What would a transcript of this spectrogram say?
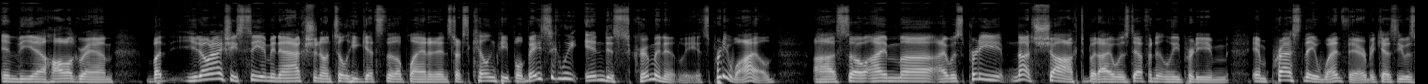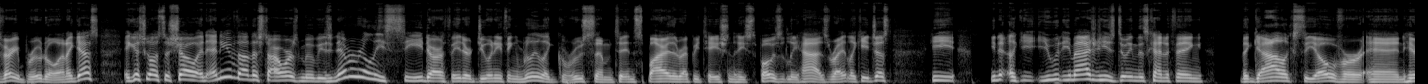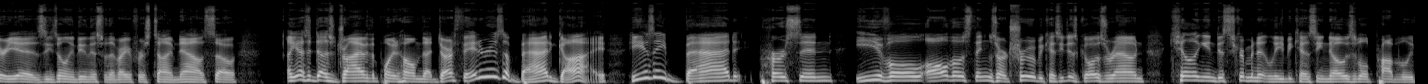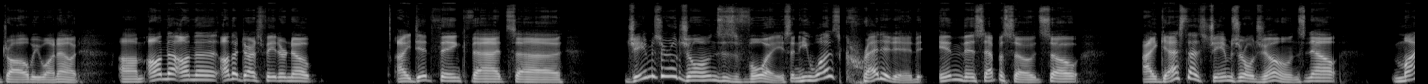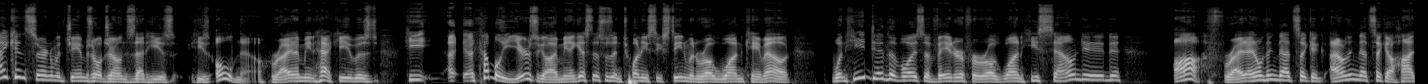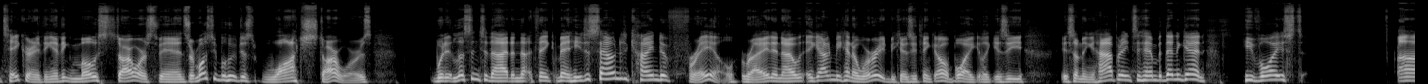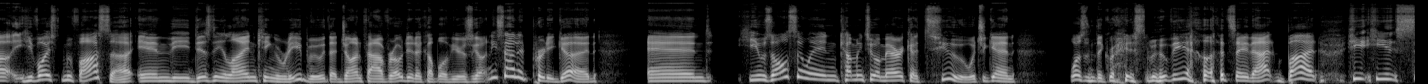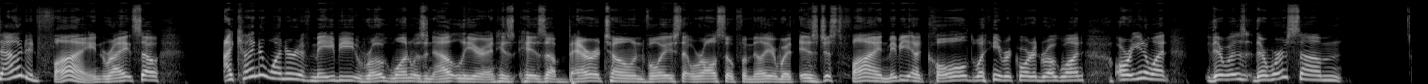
in the uh, hologram. But you don't actually see him in action until he gets to the planet and starts killing people basically indiscriminately. It's pretty wild. Uh, so I'm uh, I was pretty not shocked, but I was definitely pretty impressed they went there because he was very brutal. And I guess it just goes to show in any of the other Star Wars movies, you never really see Darth Vader do anything really like gruesome to inspire the reputation that he supposedly has, right? Like he just he you know like you would imagine he's doing this kind of thing the galaxy over, and here he is. He's only doing this for the very first time now. So I guess it does drive the point home that Darth Vader is a bad guy. He is a bad person, evil. All those things are true because he just goes around killing indiscriminately because he knows it'll probably draw Obi Wan out. Um, on the on the other Darth Vader note, I did think that uh, James Earl Jones's voice, and he was credited in this episode, so I guess that's James Earl Jones. Now my concern with James Earl Jones is that he's he's old now, right? I mean, heck, he was he a, a, couple of years ago. I mean, I guess this was in 2016 when Rogue One came out. When he did the voice of Vader for Rogue One, he sounded off, right? I don't think that's like a I don't think that's like a hot take or anything. I think most Star Wars fans or most people who just watch Star Wars would listen to that and think, man, he just sounded kind of frail, right? And I it got me kind of worried because you think, oh boy, like is he is something happening to him? But then again, he voiced uh, he voiced Mufasa in the Disney Lion King reboot that Jon Favreau did a couple of years ago, and he sounded pretty good. And he was also in Coming to America 2, which again wasn't the greatest movie, let's say that, but he he sounded fine, right? So I kind of wonder if maybe Rogue One was an outlier and his his uh, baritone voice that we're all so familiar with is just fine. Maybe he had a cold when he recorded Rogue One, or you know what? There was there were some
